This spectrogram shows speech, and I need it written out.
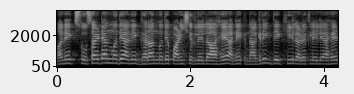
अनेक सोसायट्यांमध्ये अनेक घरांमध्ये पाणी शिरलेलं आहे. अनेक नागरिक देखील अडकलेले आहेत.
